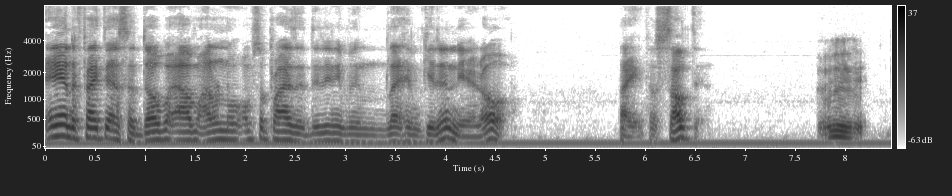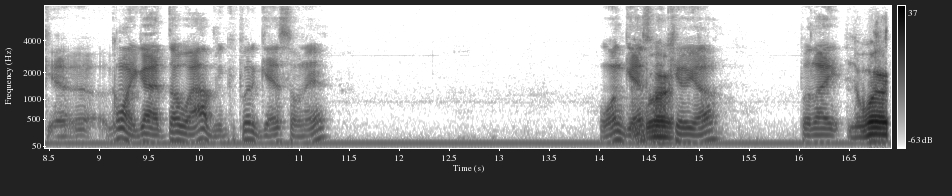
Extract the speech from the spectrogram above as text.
And the fact that it's a double album, I don't know. I'm surprised that they didn't even let him get in there at all. Like for something. Uh, come on, you gotta a double album. You can put a guest on there. One guest will kill y'all. But like, the word.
